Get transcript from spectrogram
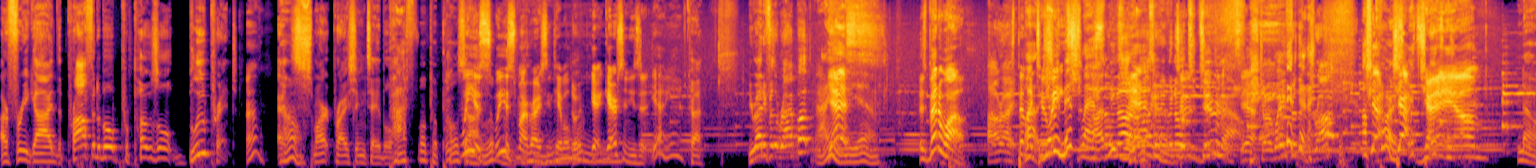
our free guide, The Profitable Proposal Blueprint Oh. at oh. Smart Pricing Table. profitable proposal. We use we use smart pricing table. Garrison uses it. Yeah, yeah. Okay. You ready for the wrap up? I Yes. Am, yeah. It's been a while. All right. It's been like two yeah, we weeks. missed last I don't week. know. Yeah. I don't even know what to do now. yeah. Do I wait for the drop? Of Cha- course. cha- It's- it's- jam. no.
